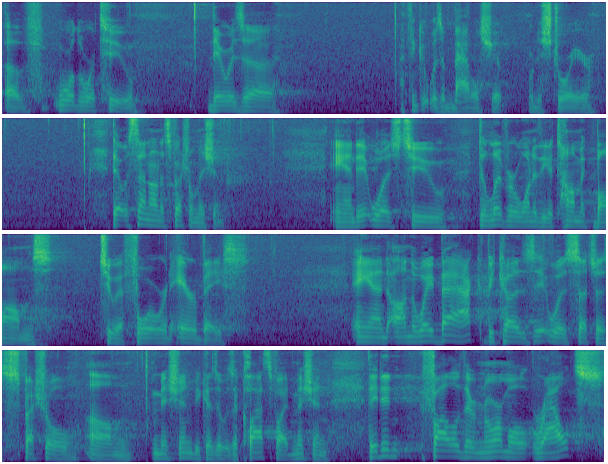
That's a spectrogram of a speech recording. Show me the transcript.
of World War II, there was a, I think it was a battleship or destroyer that was sent on a special mission. And it was to deliver one of the atomic bombs to a forward air base. And on the way back, because it was such a special um, mission, because it was a classified mission, they didn't follow their normal routes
